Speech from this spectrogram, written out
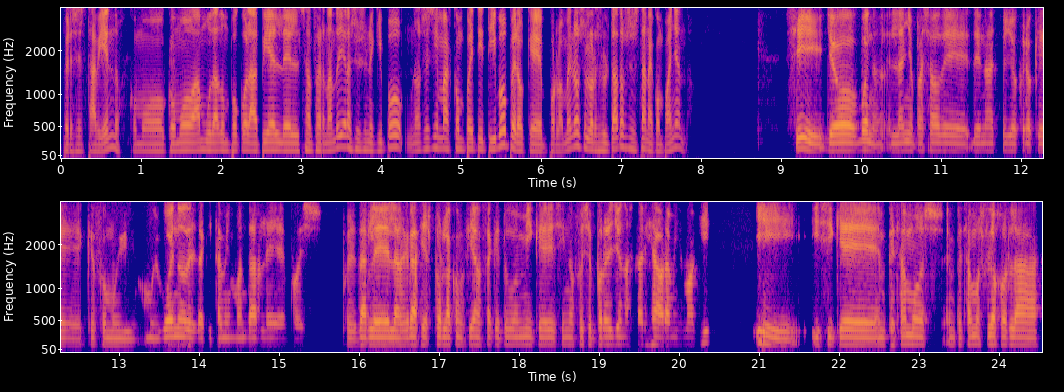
pero se está viendo cómo, cómo ha mudado un poco la piel del San Fernando y ahora sí es un equipo, no sé si más competitivo, pero que por lo menos los resultados se están acompañando. Sí, yo, bueno, el año pasado de, de Nacho yo creo que, fue muy, muy bueno. Desde aquí también mandarle, pues, pues darle las gracias por la confianza que tuvo en mí, que si no fuese por él yo no estaría ahora mismo aquí. y, y sí que empezamos, empezamos flojos la,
